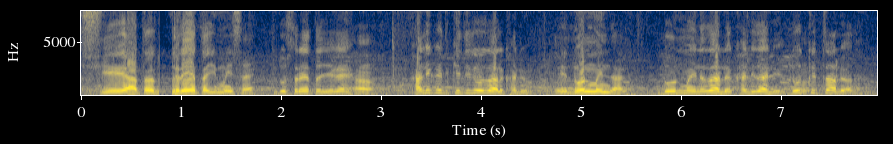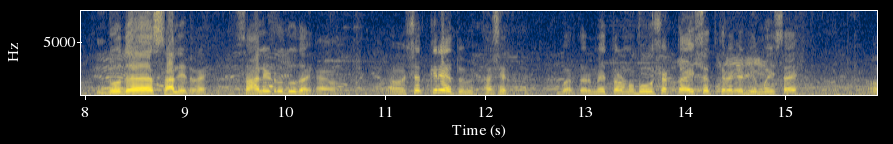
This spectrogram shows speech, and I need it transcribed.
शे आता दुसऱ्या येता म्हैस आहे. दुसऱ्या येतं काय? हां. खाली कधी किती दिवस झाले खाली होऊन? हे दोन महिने झाले. दोन महिने झाले खाली झाली. दूध किती चालू आहे आता? दूध अं, सहा लिटर आहे. सहा लिटर दूध आहे. हां. अ, शेतकरी आहे तुम्ही? हा शेत बरं तर मित्रांनो बघू शकता हे शेतकऱ्याकडली म्हैस आहे अ,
